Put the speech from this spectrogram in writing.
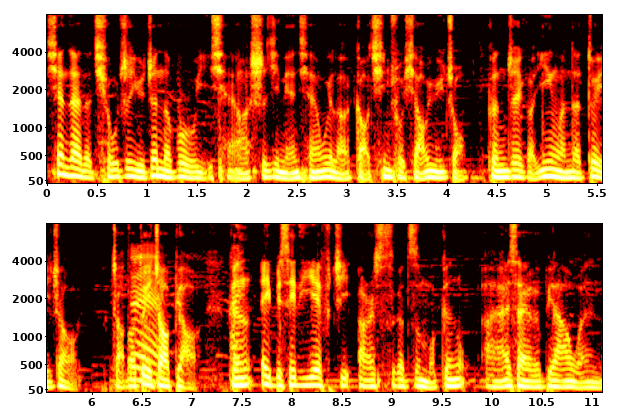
现在的求知欲真的不如以前啊！十几年前，为了搞清楚小语种跟这个英文的对照，找到对。照表，跟 A B C D E F G 二十四个字母跟啊埃塞俄比亚文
